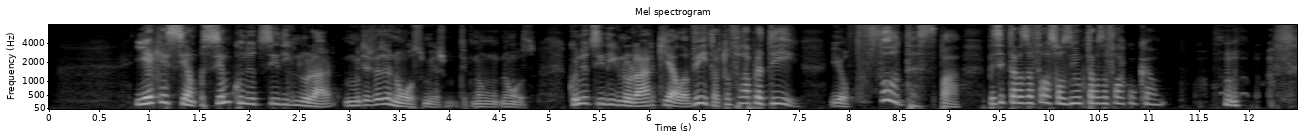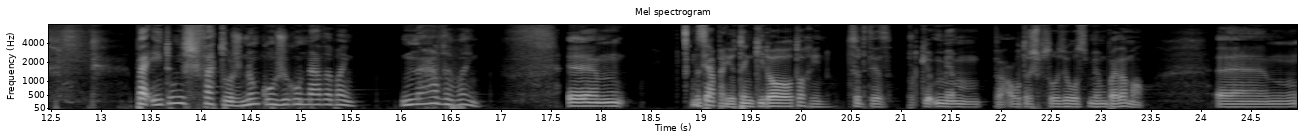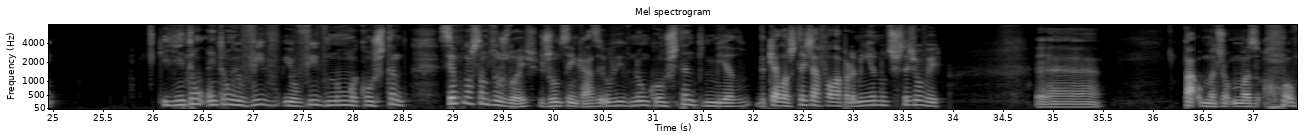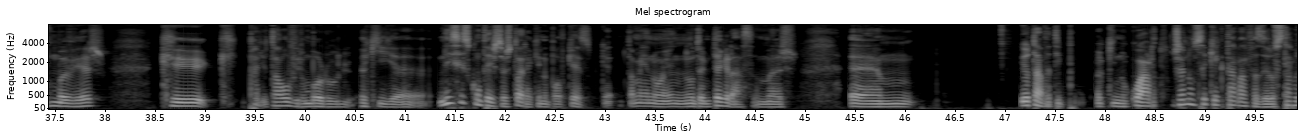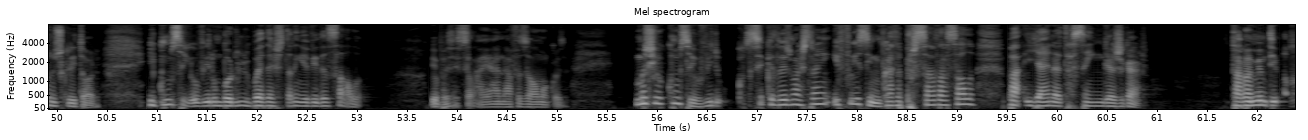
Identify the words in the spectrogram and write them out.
E é que é sempre, sempre quando eu decido ignorar, muitas vezes eu não ouço mesmo, tipo, não, não ouço. Quando eu decido ignorar, que ela, Vitor, estou a falar para ti. E eu, foda-se, pá. Pensei que estavas a falar sozinho que estavas a falar com o cão. pá, então estes fatores não conjugam nada bem. Nada bem. Um, mas, já, pá, eu tenho que ir ao otorrino, de certeza. Porque mesmo, pá, outras pessoas eu ouço mesmo bem da mal. Um, e então, então eu, vivo, eu vivo numa constante. Sempre que nós estamos os dois juntos em casa, eu vivo num constante medo de que ela esteja a falar para mim e eu não te esteja a ouvir. Uh, pá, mas, mas houve uma vez que, que pá, eu estava a ouvir um barulho aqui. Uh, nem sei se contei esta história aqui no podcast, porque também não, é, não tem muita graça, mas um, eu estava tipo aqui no quarto, já não sei o que é que estava a fazer, eu estava no escritório e comecei a ouvir um barulho bué da estranha vida da sala. Eu pensei, sei lá, a Ana a fazer alguma coisa. Mas eu comecei a ouvir ser cada vez mais estranho e fui assim, um bocado apressado à sala. Pá, e a Ana está sem engasgar. Estava mesmo tipo.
